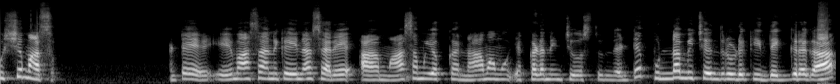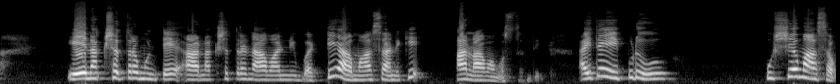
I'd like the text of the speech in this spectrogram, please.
పుష్యమాసం. అంటే ఏ మాసానికైనా సరే ఆ మాసం యొక్క నామము ఎక్కడ నుంచి వస్తుందంటే పున్నమి చంద్రుడికి దగ్గరగా ఏ నక్షత్రం ఉంటే ఆ నక్షత్ర నామాన్ని బట్టి ఆ మాసానికి ఆ నామం వస్తుంది. అయితే ఇప్పుడు పుష్యమాసం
